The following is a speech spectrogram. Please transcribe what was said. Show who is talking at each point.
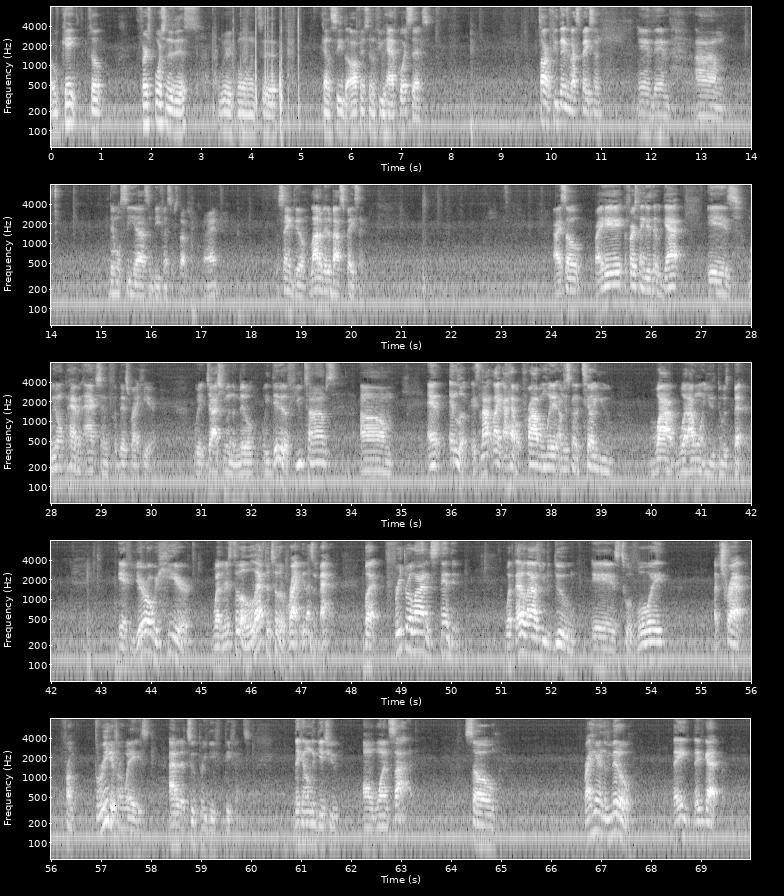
Speaker 1: Okay, so first portion of this, we're going to kind of see the offense in a few half court sets. Talk a few things about spacing, and then um, then we'll see uh, some defensive stuff. All right, the same deal. A lot of it about spacing. All right, so right here, the first thing is that we got is we don't have an action for this right here with Josh you in the middle. We did it a few times. Um, and and look, it's not like I have a problem with it. I'm just gonna tell you why what I want you to do is better. If you're over here, whether it's to the left or to the right, it doesn't matter. But free throw line extended, what that allows you to do is to avoid a trap from three different ways out of the 2 3 def- defense. They can only get you on one side. So, right here in the middle, they, they've got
